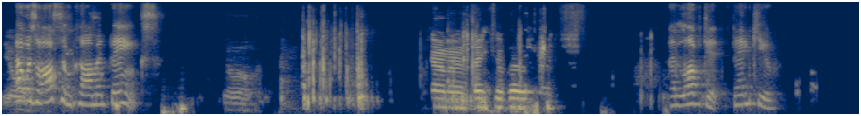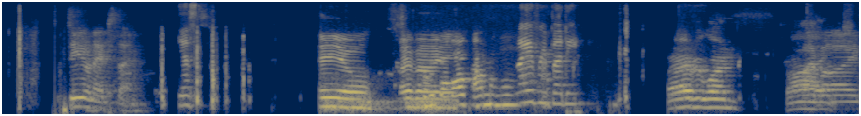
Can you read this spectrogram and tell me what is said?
that welcome. was awesome, Kamen. Thanks. You're welcome. Kamen, thank you very much. I loved it. Thank you. See you next time. Yes. See you. Bye bye. Bye, everybody. Bye, everyone. Bye bye.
